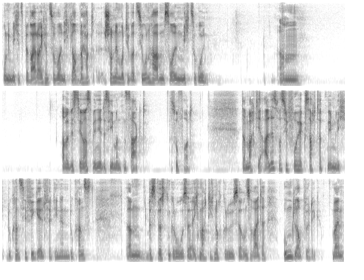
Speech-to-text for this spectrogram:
ohne mich jetzt beweihräuchern zu wollen. Ich glaube, man hat schon eine Motivation haben sollen, mich zu holen. Ähm aber wisst ihr was, wenn ihr das jemandem sagt, Sofort. Dann macht ihr alles, was ihr vorher gesagt habt, nämlich du kannst hier viel Geld verdienen, du kannst, ähm, du bist, wirst ein großer, ich mache dich noch größer und so weiter. Unglaubwürdig. Weil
